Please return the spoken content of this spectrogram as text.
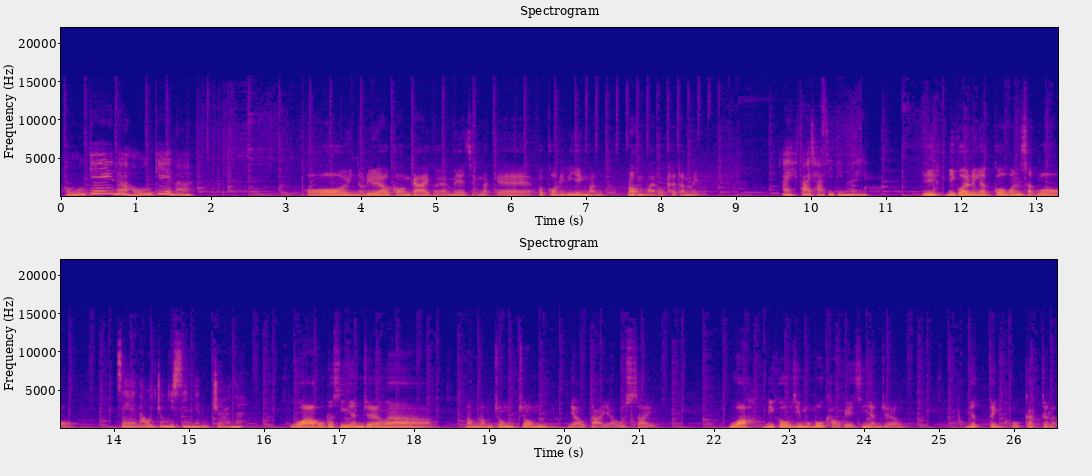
好驚啊！好驚啊！哦，原來呢度有講解佢係咩植物嘅，不過呢啲英文我唔係好睇得明。唉，翻去查字典啦你。咦？呢個係另一個溫室喎。正啊！我中意仙人掌啊！哇！好多仙人掌啊，林林種種，有大有細。哇！呢、個好似毛毛球嘅仙人掌，一定好吉噶啦！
